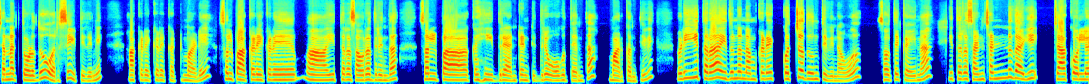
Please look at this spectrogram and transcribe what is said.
ಚೆನ್ನಾಗಿ ತೊಳೆದು ಒರೆಸಿ ಇಟ್ಟಿದೀನಿ ಆ ಕಡೆ ಈ ಕಡೆ ಕಟ್ ಮಾಡಿ ಸ್ವಲ್ಪ ಆ ಕಡೆ ಈ ಕಡೆ ಈ ತರ ಸವರೋದ್ರಿಂದ ಸ್ವಲ್ಪ ಕಹಿ ಇದ್ರೆ ಅಂಟಂಟಿದ್ರೆ ಹೋಗುತ್ತೆ ಅಂತ ಮಾಡ್ಕೊಂತೀವಿ. ನೋಡಿ ಈ ತರ ಇದನ್ನ ನಮ್ ಕಡೆ ಕೊಚ್ಚೋದು ಅಂತೀವಿ ನಾವು ಸೌತೆಕಾಯಿನ. ಈ ತರ ಸಣ್ಣ ಸಣ್ಣದಾಗಿ ಚಾಕೋಲಿ,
